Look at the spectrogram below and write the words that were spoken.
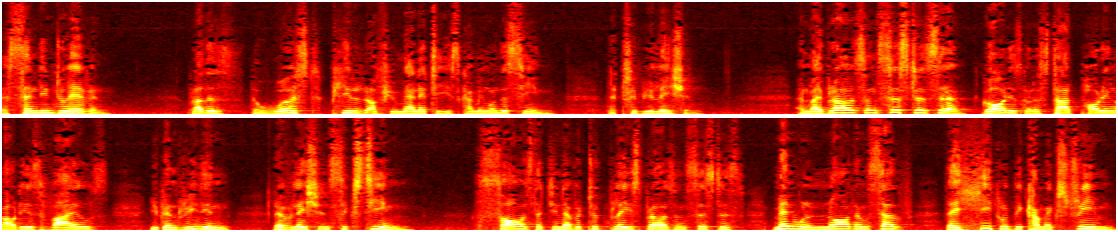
ascend into heaven. Brothers, the worst period of humanity is coming on the scene the tribulation. And my brothers and sisters, uh, God is going to start pouring out his vials. You can read in Revelation 16 sores that you never took place, brothers and sisters. Men will gnaw themselves. The heat will become extreme.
